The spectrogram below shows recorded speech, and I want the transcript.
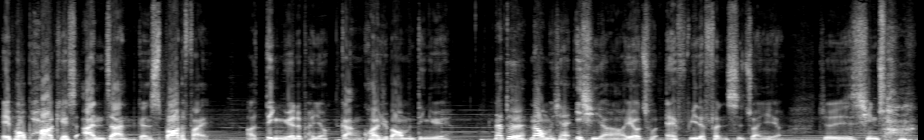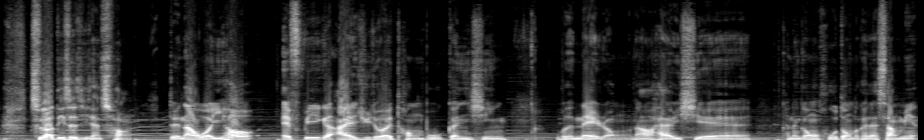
Apple Podcast 按赞跟 Spotify 啊订阅的朋友，赶快去帮我们订阅。那对了，那我们现在一起聊聊，也有出 FB 的粉丝专业哦，就是也是新创，出到第四集才创。对，那我以后 FB 跟 IG 都会同步更新我的内容，然后还有一些可能跟我互动都可以在上面。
